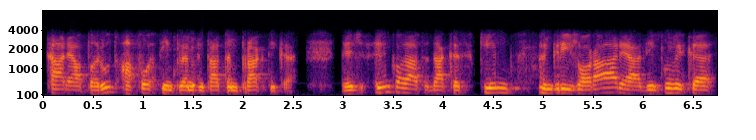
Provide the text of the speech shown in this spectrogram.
care a apărut a fost implementat în practică. Deci, încă o dată, dacă schimb îngrijorarea din publică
